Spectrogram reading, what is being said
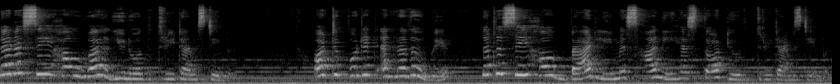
Let us see how well you know the three times table. Or to put it another way, let us see how badly Miss Honey has taught you the three times table.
